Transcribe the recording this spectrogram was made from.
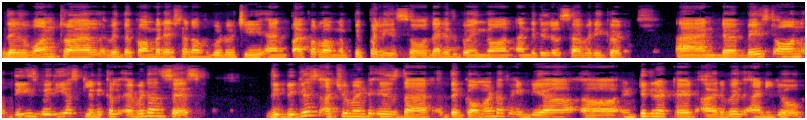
There is one trial with the combination of Guduchi and Piper longum pippali. So that is going on, and the results are very good. And uh, based on these various clinical evidences, the biggest achievement is that the government of India uh, integrated Ayurveda and Yoga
